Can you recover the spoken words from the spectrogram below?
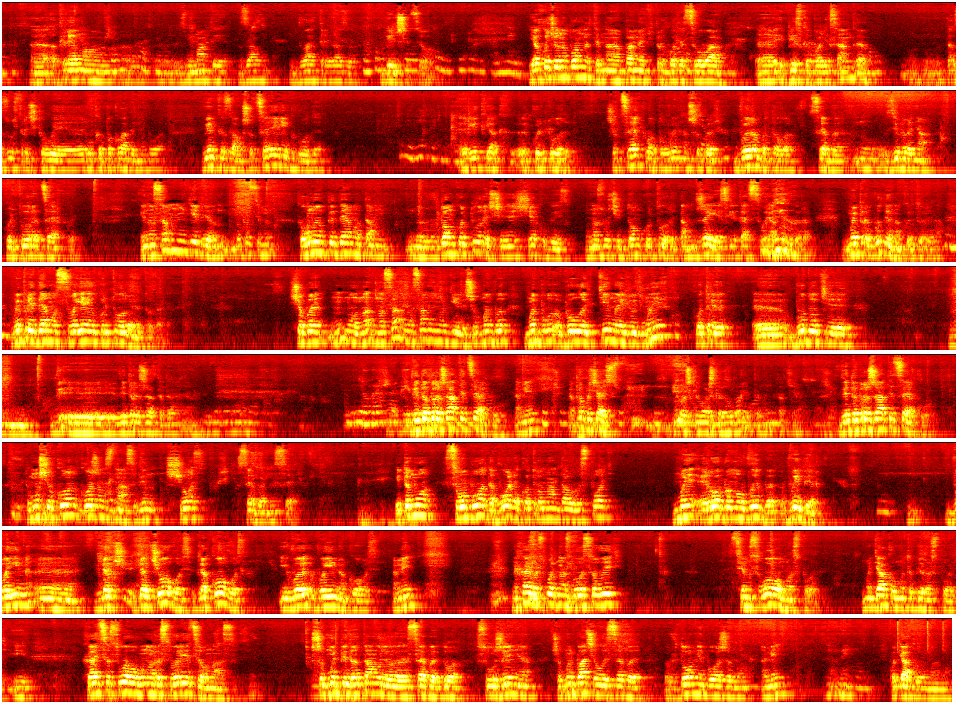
е, окремо е, знімати зал два-три рази більше цього. Я хочу напомнити, на пам'ять приходять слова е, епіскопа Олександра, та зустріч, коли рукопокладення було. Він казав, що цей рік буде рік як е, культури, що церква повинна, щоб вироботала в себе ну, зібрання культури церкви. І на самом деле, допустимо, коли ми підемо там ну, в Дом культури ще, ще кудись, воно звучить Дом культури, там вже є якась своя культура. Ми при будинок культури, да. ми прийдемо з своєю культурою туди. Щоб ну, на, на, на самому ділі, щоб ми, бу- ми бу- були тими людьми, котрі е, будуть е, е, відражати, да, відображати церкву. Амінь. Я пробачаюсь, трошки важко говорити. ну, так я. Відображати церкву. Тому що кожен з нас він щось в себе несе. І тому свобода, воля, котру нам дав Господь, ми робимо вибір, во ім'я, е, для, для чогось, для когось і во, во ім'я когось. Амінь. Нехай Господь нас благословить цим словом, Господь. Ми дякуємо Тобі, Господь. І хай це слово воно розтвориться у нас, щоб ми підготовлювали себе до служіння, щоб ми бачили себе в Домі Божому. Амінь. Подякуємо йому.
